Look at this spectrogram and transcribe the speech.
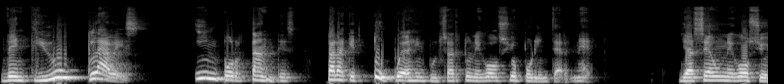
21 claves importantes para que tú puedas impulsar tu negocio por Internet. Ya sea un negocio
